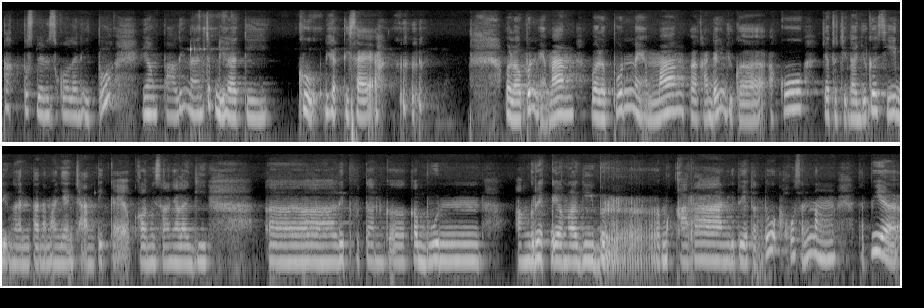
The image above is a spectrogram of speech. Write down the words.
kaktus dan sukulen itu yang paling nancep di hatiku di hati saya walaupun memang walaupun memang kadang juga aku jatuh cinta juga sih dengan tanaman yang cantik. Kayak kalau misalnya lagi uh, liputan ke kebun anggrek yang lagi bermekaran gitu ya tentu aku seneng. Tapi ya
